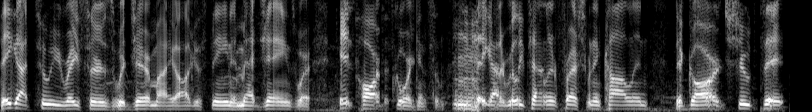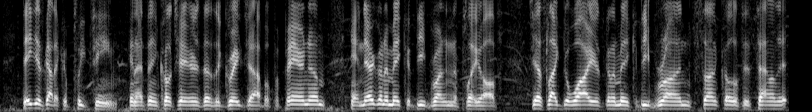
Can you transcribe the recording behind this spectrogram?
They got two erasers with Jeremiah Augustine and Matt James where it's hard to score against them. Mm-hmm. They got a really talented freshman in Colin. The guard shoots it they just got a complete team. And I think Coach Harris does a great job of preparing them, and they're going to make a deep run in the playoffs. Just like Dwyer is going to make a deep run, Suncoast is talented.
